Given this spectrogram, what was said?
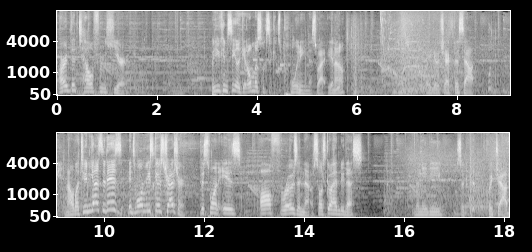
Hard to tell from here. But you can see like it almost looks like it's pointing this way, you know? There you go, check this out. And I will let you in, yes it is! It's more Misko's treasure. This one is all frozen though, so let's go ahead and do this. And then maybe just a quick jab.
